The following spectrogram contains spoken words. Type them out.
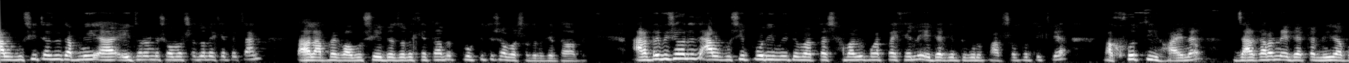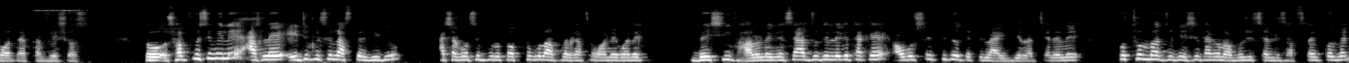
আলকুশিটা যদি আপনি এই ধরনের সমস্যার জন্য খেতে চান, তাহলে আপনাকে অবশ্যই এটার জন্য খেতে হবে, প্রকৃত সমস্যার জন্য খেতে হবে। আর একটা বিষয় হলো যে আলকুশি পরিমিত মাত্রায়, স্বাভাবিক মাত্রায় খেলে এটা কিন্তু কোনো পার্শ্ব প্রতিক্রিয়া বা ক্ষতি হয় না, যার কারণে এটা একটা নিরাপদ একটা ভেষজ। তো সবকিছু মিলে আসলে এইটুকু ছিল আজকের ভিডিও আশা করছি পুরো তথ্যগুলো আপনার কাছে অনেক অনেক বেশি ভালো লেগেছে। আর যদি লেগে থাকে, অবশ্যই ভিডিওতে একটি লাইক দিন আর চ্যানেলে প্রথমবার যদি এসে থাকেন, অবশ্যই চ্যানেলটি সাবস্ক্রাইব করবেন।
